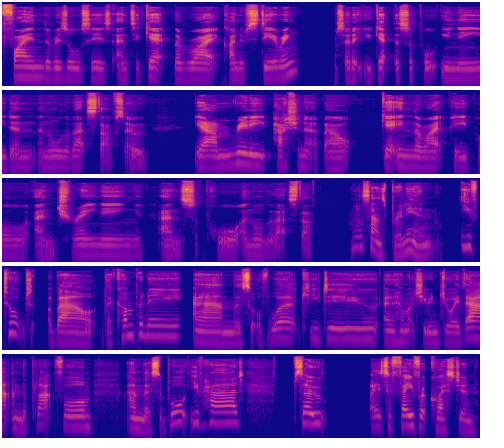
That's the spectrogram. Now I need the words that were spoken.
find the resources and to get the right kind of steering so that you get the support you need and, and all of that stuff. So yeah, I'm really passionate about getting the right people and training and support and all of that stuff. That sounds brilliant. You've talked about the company and the sort of work you do and how much you enjoy that and the platform and the support you've had. So it's a favourite question.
